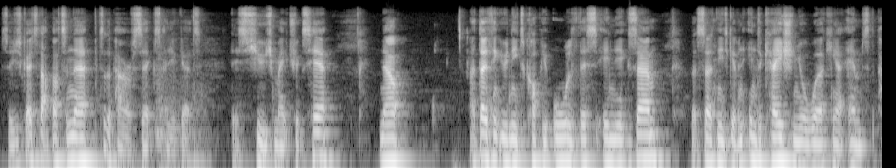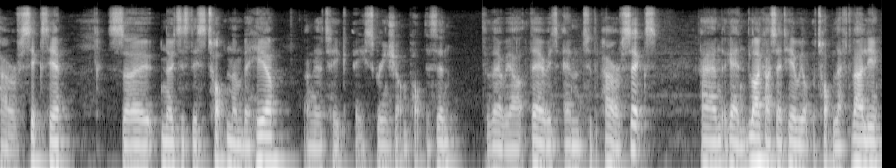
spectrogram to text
So you just go to that button there, to the power of six, and you get this huge matrix here. Now, I don't think you need to copy all of this in the exam, but certainly to give an indication you're working at m to the power of 6 here. So notice this top number here. I'm going to take a screenshot and pop this in. So there we are. There is m to the power of 6. And again, like I said here, we got the top left value.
